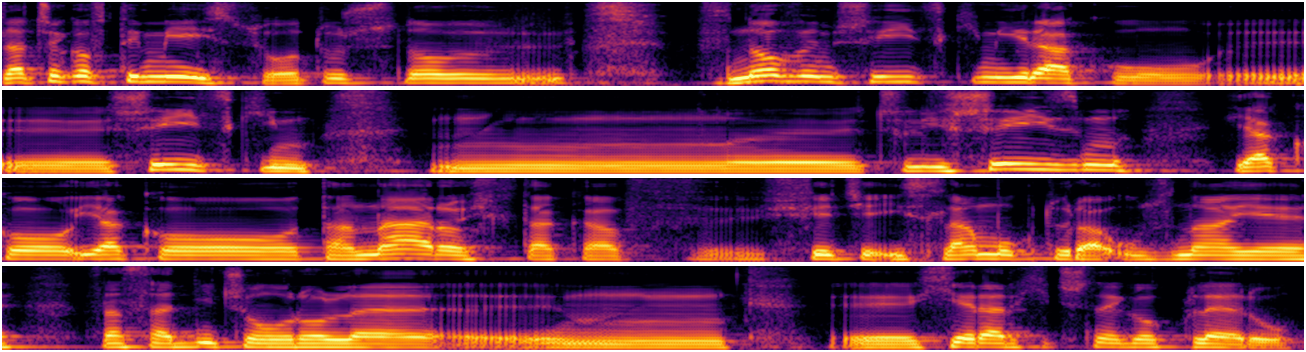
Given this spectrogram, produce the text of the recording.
Dlaczego w tym miejscu? Otóż no, w nowym szyickim Iraku, yy, szyickim, yy, czyli szyizm jako, jako ta narośl taka w świecie islamu, która uznaje zasadniczą rolę yy, yy, hierarchicznego kleru.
